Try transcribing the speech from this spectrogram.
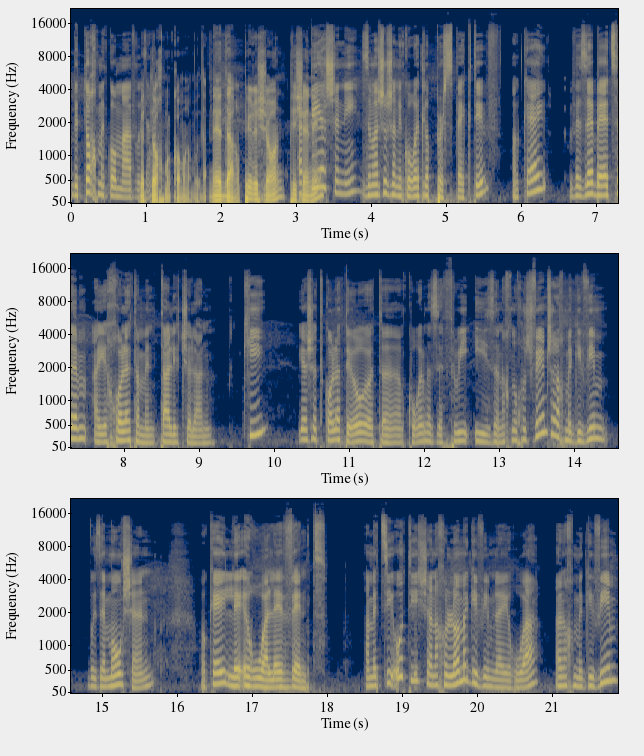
בתוך מקום העבודה. בתוך מקום העבודה. נהדר. פי ראשון, פי שני? הפי השני זה משהו שאני קוראת לו פרספקטיב, אוקיי? וזה בעצם היכולת המנטלית שלנו. כי יש את כל התיאוריות, אה, קוראים לזה 3E's. אנחנו חושבים שאנחנו מגיבים with emotion, אוקיי? לאירוע, לאבנט. המציאות היא שאנחנו לא מגיבים לאירוע, אנחנו מגיבים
